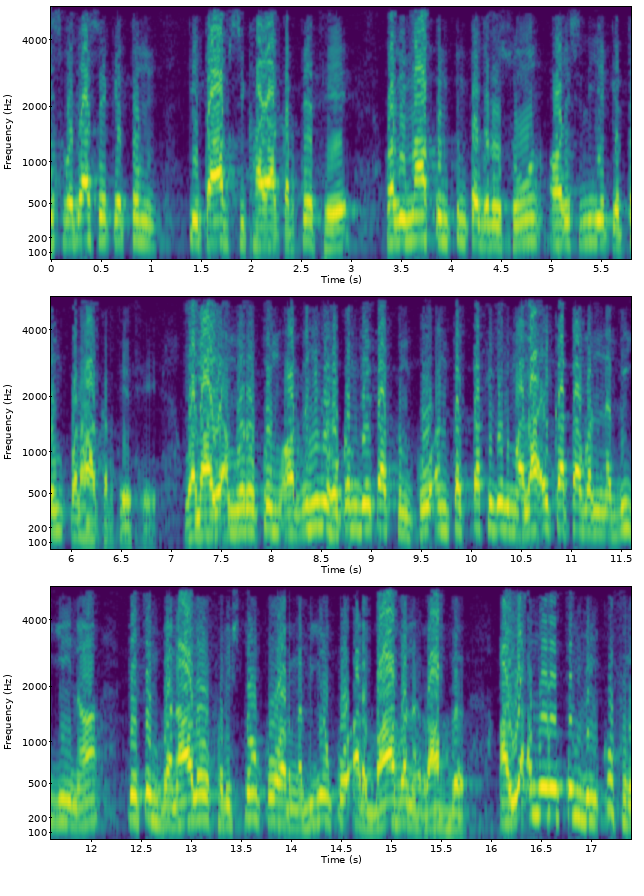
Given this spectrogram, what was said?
اس وجہ سے کہ تم کتاب سکھایا کرتے تھے۔ وبیما کن تم تدرسون، اور اس لیے کہ تم پڑھا کرتے تھے۔ ولا امرکم اور نہیں وہ حکم دیتا تم کو ان تتخذ الملائکۃ والنبیین کہ تم بنا لو فرشتوں کو اور نبیوں کو اربابن رب۔ ایامرکم بالکفر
